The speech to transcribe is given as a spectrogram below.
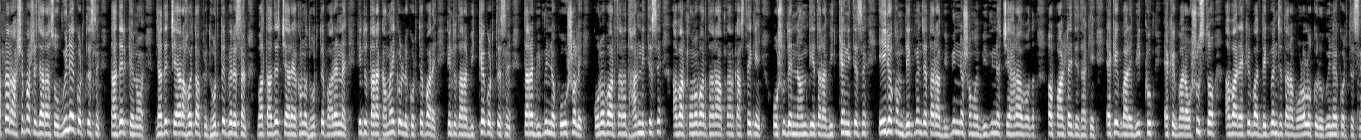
আপনার আশেপাশে যারা আছে, অভিনয় করতেছেন, তাদেরকে নয়। যাদের চেহারা হয়তো আপনি ধরতে পেরেছেন বা তাদের চেহারা এখনও ধরতে পারেন নাই। কিন্তু তারা কামাই করলে করতে পারে, কিন্তু তারা ভিক্ষা করতেছে। তারা বিভিন্ন কৌশলে কোনোবার তারা ধার নিতেছে, আবার কোনোবার তারা আপনার কাছ থেকে ওষুধের নাম দিয়ে তারা ভিক্ষা নিতেছে। এই রকম দেখবেন যে তারা বিভিন্ন সময় বিভিন্ন চেহারা পাল্টাইতে থাকে। এক একবারে ভিক্ষুক, এক একবারে অসুস্থ, আবার এক একবার দেখবেন যে তারা বড় লোকের অভিনয় করতেছে।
